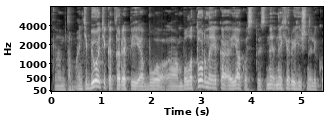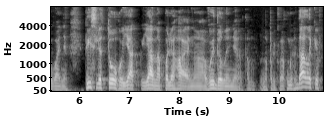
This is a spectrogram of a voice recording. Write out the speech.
к- там, антибіотикотерапія або амбулаторна яка, якось, тобто не, не хірургічне лікування. Після того, як я наполягаю на видалення, там, наприклад, мигдаликів,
